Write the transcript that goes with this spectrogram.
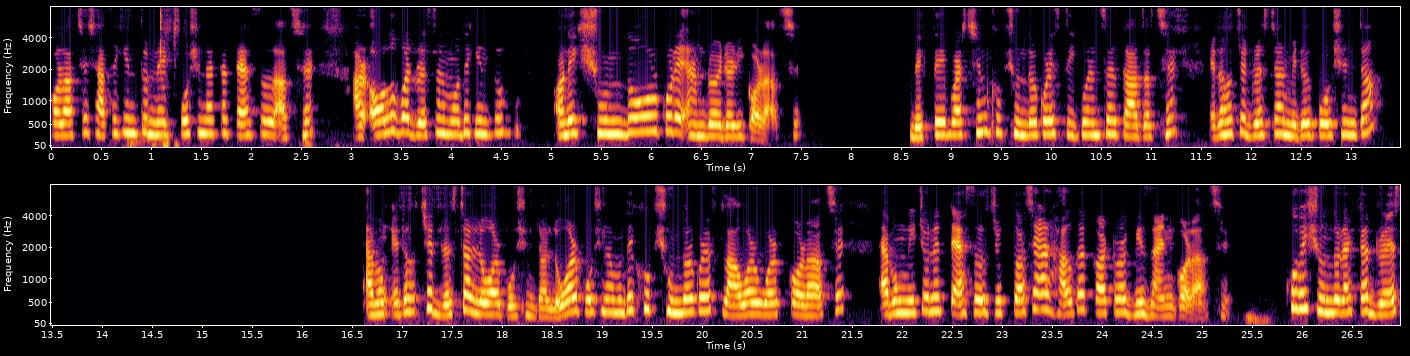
করা আছে, সাথে কিন্তু নেক পোর্শন একটা ট্যাসেল আছে, আর অল ওভার ড্রেসের মধ্যে কিন্তু অনেক সুন্দর করে এমব্রয়ডারি করা আছে। দেখতেই পাচ্ছেন, খুব সুন্দর করে সিকোয়েন্সের কাজ আছে। এটা হচ্ছে ড্রেসটার মিডল পোর্শনটা এবং এটা হচ্ছে ড্রেসটার লোয়ার পোর্শনটা লোয়ার পোর্শনের মধ্যে খুব সুন্দর করে ফ্লাওয়ার ওয়ার্ক করা আছে এবং নিচনে ট্যাসেলস যুক্ত আছে আর হালকা কাটওয়ার্ক ডিজাইন করা আছে। খুবই সুন্দর একটা ড্রেস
